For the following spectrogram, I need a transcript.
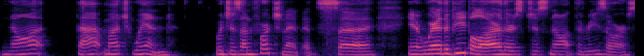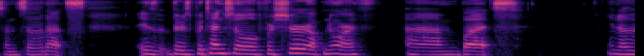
not that much wind which is unfortunate. It's uh, you know where the people are, there's just not the resource, and so that's is there's potential for sure up north, um, but you know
